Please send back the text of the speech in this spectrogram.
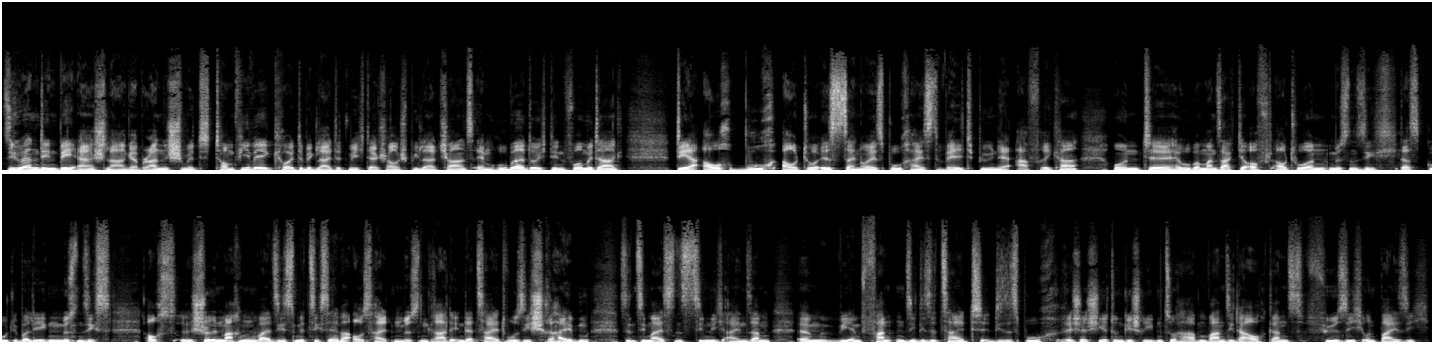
Sie hören den BR-Schlager Brunch mit Tom Viehweg. Heute begleitet mich der Schauspieler Charles M. Huber durch den Vormittag, der auch Buchautor ist. Sein neues Buch heißt Weltbühne Afrika. Und äh, Herr Huber, man sagt ja oft, Autoren müssen sich das gut überlegen, müssen sich's auch schön machen, weil sie es mit sich selber aushalten müssen. Gerade in der Zeit, wo sie schreiben, sind sie meistens ziemlich einsam. Ähm, wie empfanden Sie diese Zeit, dieses Buch recherchiert und geschrieben zu haben? Waren Sie da auch ganz für sich und bei sich?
